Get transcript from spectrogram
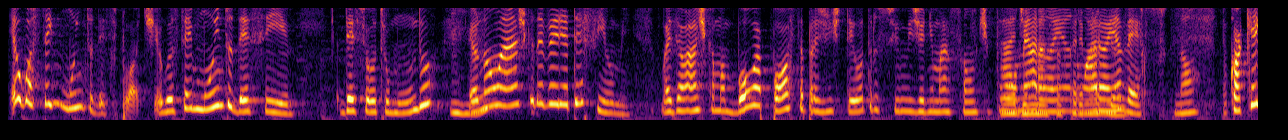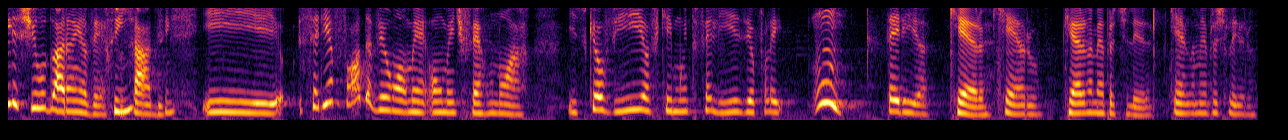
Eu gostei muito desse plot. Eu gostei muito desse, desse outro mundo. Eu não acho que deveria ter filme. Mas eu acho que é uma boa aposta pra gente ter outros filmes de animação, tipo Ah, Homem-Aranha no Aranha. Verso. Não? Com aquele estilo do Aranha Verso, Sim, sabe? sim. E seria foda ver um Homem, Homem de Ferro no ar. Isso que eu vi, eu fiquei muito feliz. E eu falei, hum, teria. Quero. Quero. Quero na minha prateleira. Quero na minha prateleira.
